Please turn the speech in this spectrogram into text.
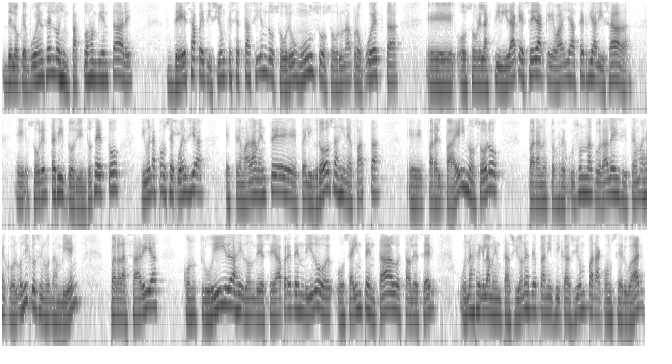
de lo que pueden ser los impactos ambientales de esa petición que se está haciendo sobre un uso, sobre una propuesta eh, o sobre la actividad que sea que vaya a ser realizada eh, sobre el territorio. Entonces esto tiene unas consecuencias extremadamente peligrosas y nefastas eh, para el país, no solo para nuestros recursos naturales y sistemas ecológicos, sino también para las áreas construidas y donde se ha pretendido o, se ha intentado establecer unas reglamentaciones de planificación para conservar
